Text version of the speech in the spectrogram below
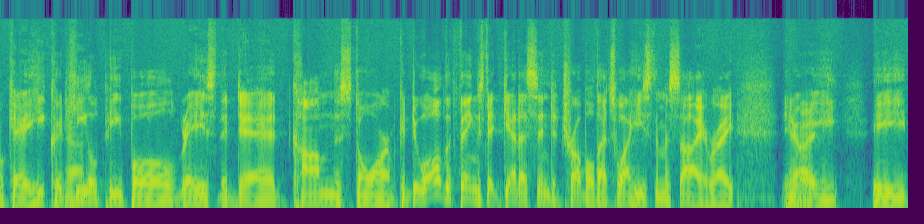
Okay, he could yeah. heal people, raise the dead, calm the storm, could do all the things that get us into trouble. That's why he's the Messiah, right? You know, right. he he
